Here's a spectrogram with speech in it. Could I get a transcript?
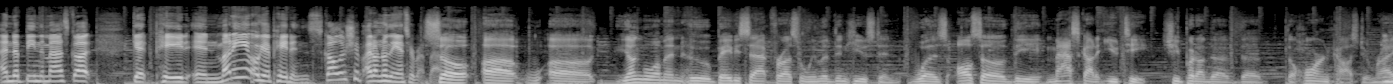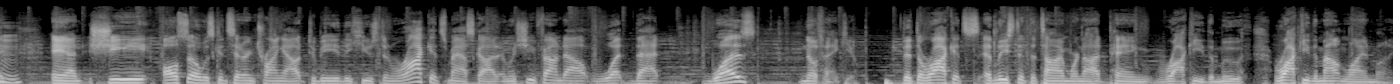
end up being the mascot get paid in money or get paid in scholarship. I don't know the answer about that. So, uh, w- a young woman who babysat for us when we lived in Houston was also the mascot at UT. She put on the the, the horn costume, right? Mm-hmm. And she also was considering trying out to be the Houston Rockets mascot. And when she found out what that was, no, thank you. That the Rockets, at least at the time, were not paying Rocky the Moo, Rocky the Mountain Lion money.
